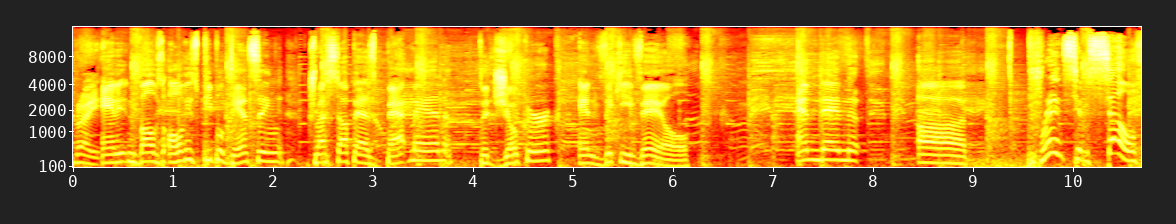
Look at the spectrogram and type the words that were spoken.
Right. And it involves all these people dancing dressed up as Batman, the Joker, and Vicki Vale. And then uh, Prince himself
